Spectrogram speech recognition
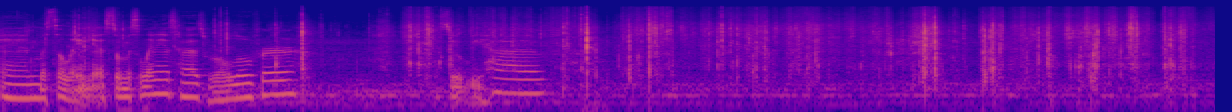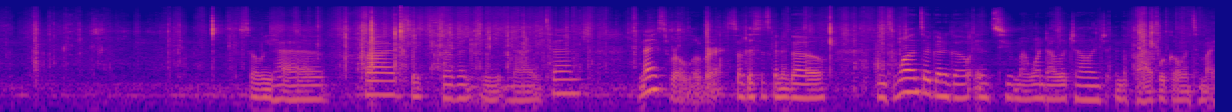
and miscellaneous. So miscellaneous has rollover. See what we have. So we have five, six, seven, eight, nine, ten. Nice rollover. So this is gonna go These ones are going to go into my $1 challenge and the five will go into my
